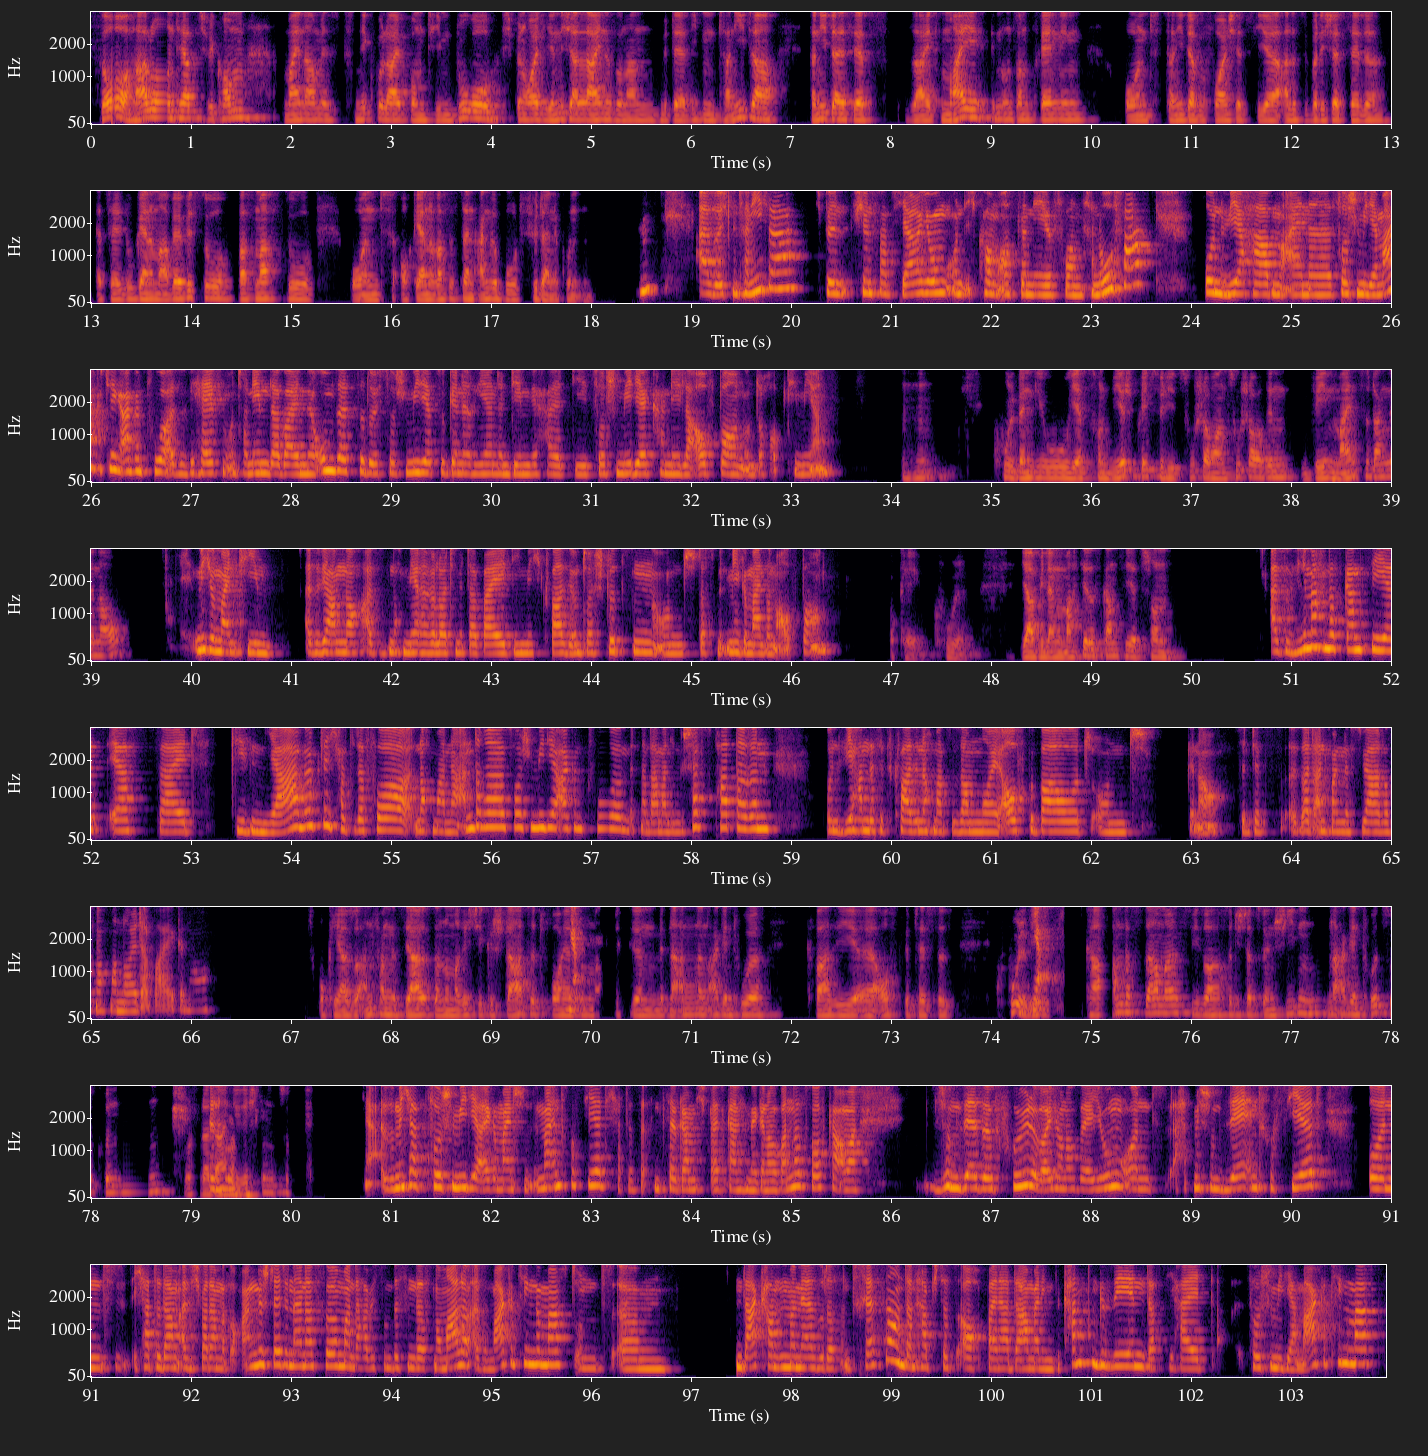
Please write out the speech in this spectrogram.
So, hallo und herzlich willkommen. Mein Name ist Nikolai vom Team Duro. Ich bin heute hier nicht alleine, sondern mit der lieben Tanita. Tanita ist jetzt seit Mai in unserem Training. Und Tanita, bevor ich jetzt hier alles über dich erzähle, erzähl du gerne mal, wer bist du, was machst du und auch gerne, was ist dein Angebot für deine Kunden? Mhm. Also ich bin Tanita, ich bin 24 Jahre jung und ich komme aus der Nähe von Hannover und wir haben eine Social Media Marketing Agentur. Also wir helfen Unternehmen dabei, mehr Umsätze durch Social Media zu generieren, indem wir halt die Social Media Kanäle aufbauen und auch optimieren. Mhm. Cool. Wenn du jetzt von wir sprichst, für die Zuschauer und Zuschauerinnen, wen meinst du dann genau? Mich und mein Team. Also wir haben noch, also noch mehrere Leute mit dabei, die mich quasi unterstützen und das mit mir gemeinsam aufbauen. Okay, cool. Ja, wie lange macht ihr das Ganze jetzt schon? Also wir machen das Ganze jetzt erst seit diesem Jahr wirklich. Ich hatte davor nochmal eine andere Social Media Agentur mit einer damaligen Geschäftspartnerin und wir haben das jetzt quasi nochmal zusammen neu aufgebaut und genau, sind jetzt seit Anfang des Jahres nochmal neu dabei, genau. Okay, also Anfang des Jahres dann nochmal richtig gestartet, vorher ja. schon mal ein bisschen mit einer anderen Agentur quasi äh, ausgetestet. Cool, wie ja. kam das damals? Wieso hast du dich dazu entschieden, eine Agentur zu gründen oder also, da in die Richtung zu gehen? Ja, also mich hat Social Media allgemein schon immer interessiert. Ich hatte Instagram, ich weiß gar nicht mehr genau, wann das rauskam, aber schon sehr, sehr früh, da war ich auch noch sehr jung und hat mich schon sehr interessiert. Und ich hatte damals, also ich war damals auch angestellt in einer Firma und da habe ich so ein bisschen das normale, also Marketing gemacht und ähm, da kam immer mehr so das Interesse und dann habe ich das auch bei einer damaligen Bekannten gesehen, dass sie halt Social Media Marketing macht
